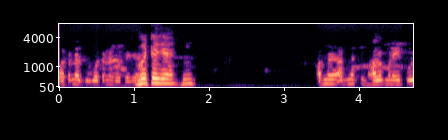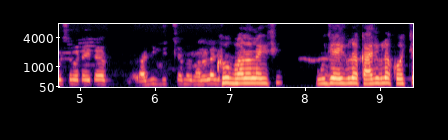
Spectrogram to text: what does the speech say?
ঘটনা দুর্ঘটনা ঘটে যায়। ঘটে যায়। আপনার আপনার কি ভালো মানে এই পরিষেবাটা এটা রাজীব দিচ্ছে আপনার ভালো লাগে খুব ভালো লাগছে। ও যে এইগুলো কাজগুলো করছে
